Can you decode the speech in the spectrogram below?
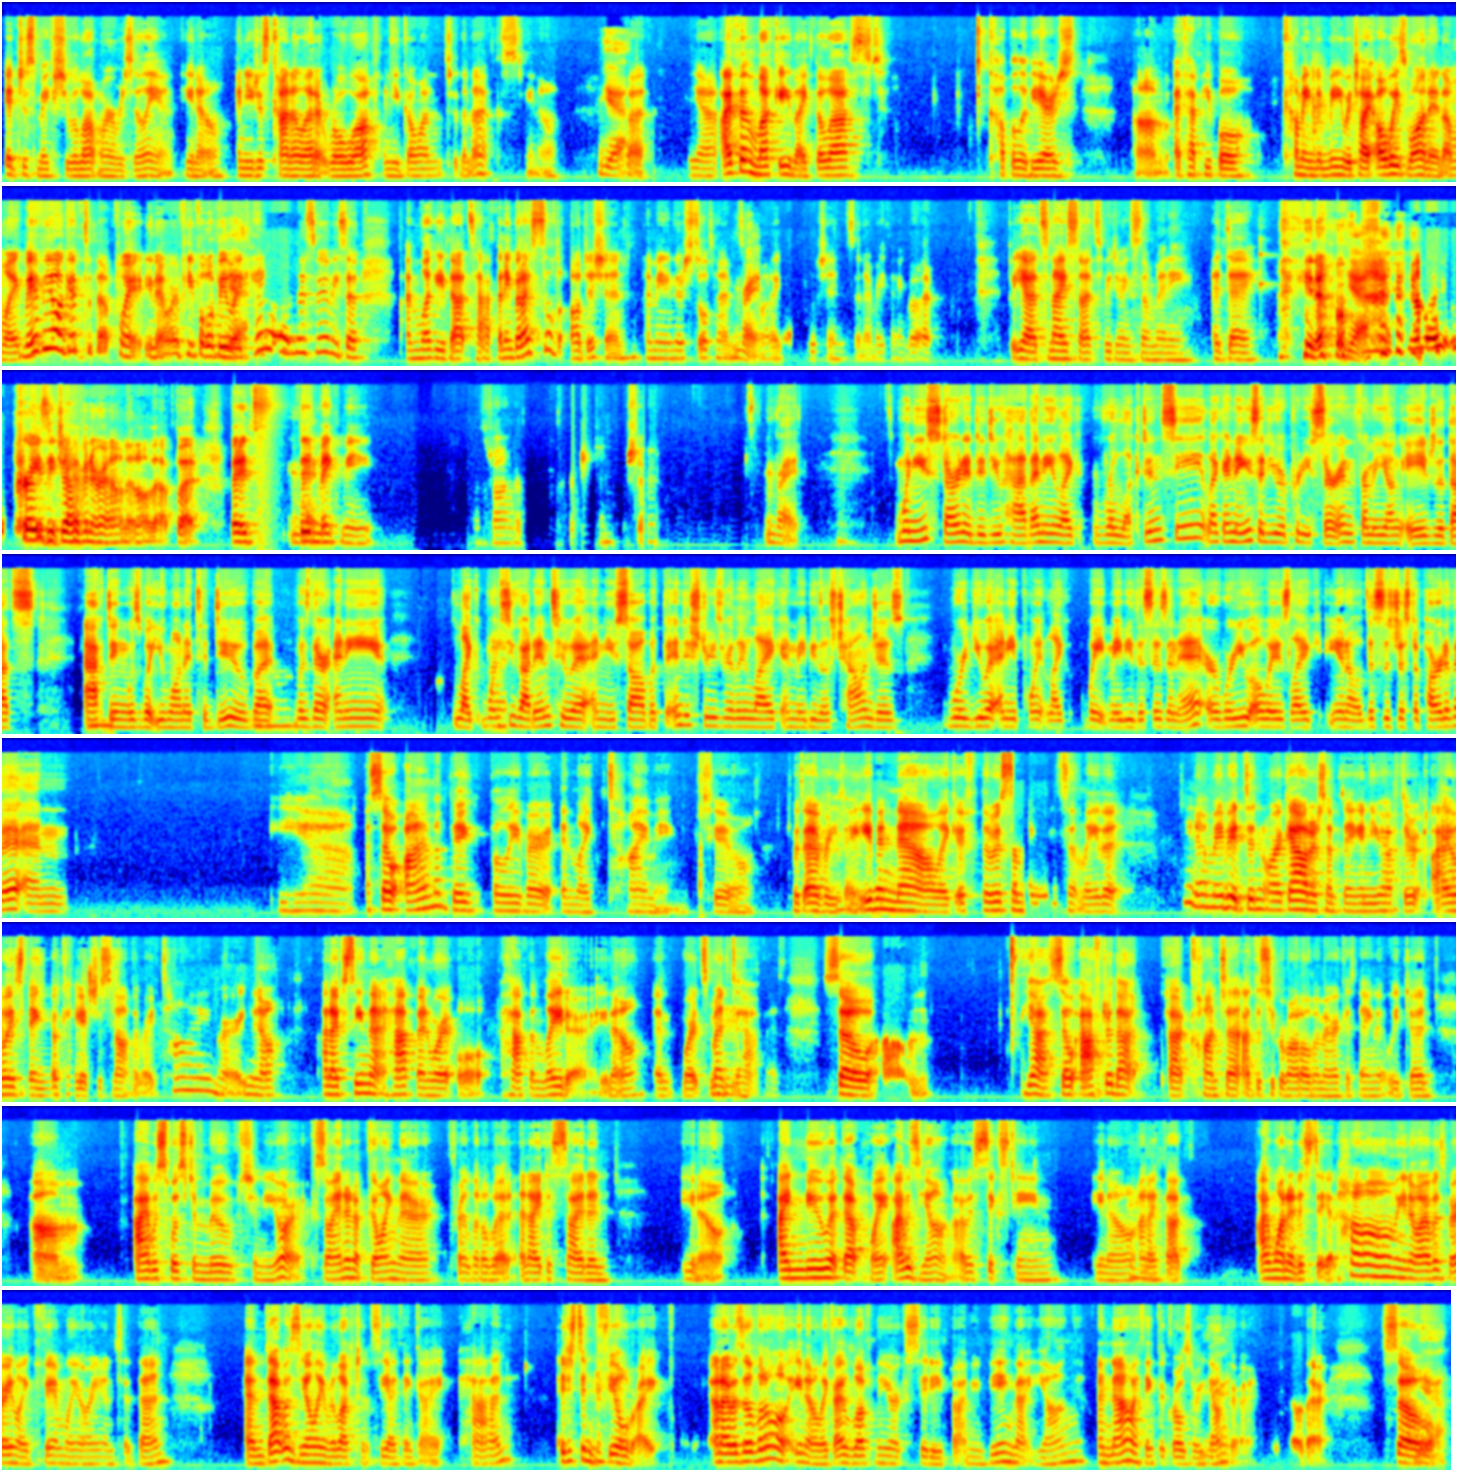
it just makes you a lot more resilient, you know, and you just kind of let it roll off and you go on to the next, you know. Yeah. But yeah, I've been lucky like the last couple of years. Um, I've had people coming to me, which I always wanted. I'm like, maybe I'll get to that point, you know, where people will be yeah. like, hey, I love this movie. So I'm lucky that's happening, but I still audition. I mean, there's still times right. when I get auditions and everything, but but yeah, it's nice not to be doing so many a day, you know. Yeah. crazy driving around and all that, but but it right. did make me a stronger person, sure. Right. When you started, did you have any like reluctancy? Like I know you said you were pretty certain from a young age that that's mm-hmm. acting was what you wanted to do, but mm-hmm. was there any like once you got into it and you saw what the industry is really like and maybe those challenges were you at any point like wait maybe this isn't it or were you always like you know this is just a part of it and yeah so i'm a big believer in like timing too with everything mm-hmm. even now like if there was something recently that you know maybe it didn't work out or something and you have to i always think okay it's just not the right time or you know and i've seen that happen where it will happen later you know and where it's meant mm-hmm. to happen so um yeah so after that that content at the supermodel of america thing that we did um i was supposed to move to new york so i ended up going there for a little bit and i decided you know i knew at that point i was young i was 16 you know mm-hmm. and i mm-hmm. thought i wanted to stay at home you know i was very like family oriented then and that was the only reluctancy I think I had. It just didn't feel mm-hmm. right. And I was a little, you know, like I love New York City, but I mean, being that young, and now I think the girls are younger right. go there. So yeah.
